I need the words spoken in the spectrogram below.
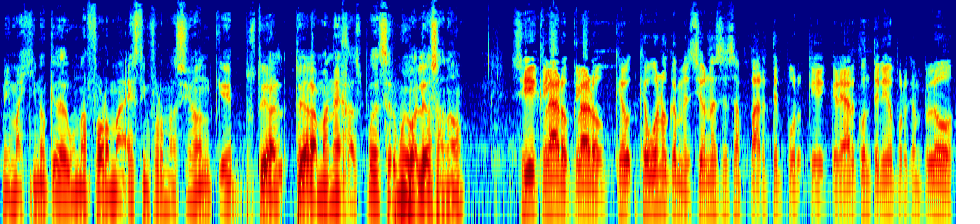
me imagino que de alguna forma esta información, que pues, tú, ya, tú ya la manejas, puede ser muy valiosa, ¿no? Sí, claro, claro. Qué, qué bueno que mencionas esa parte porque crear contenido, por ejemplo,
